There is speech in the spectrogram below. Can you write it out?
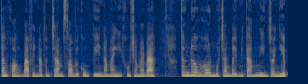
tăng khoảng 3,5% so với cùng kỳ năm 2023, tương đương hơn 178.000 doanh nghiệp.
